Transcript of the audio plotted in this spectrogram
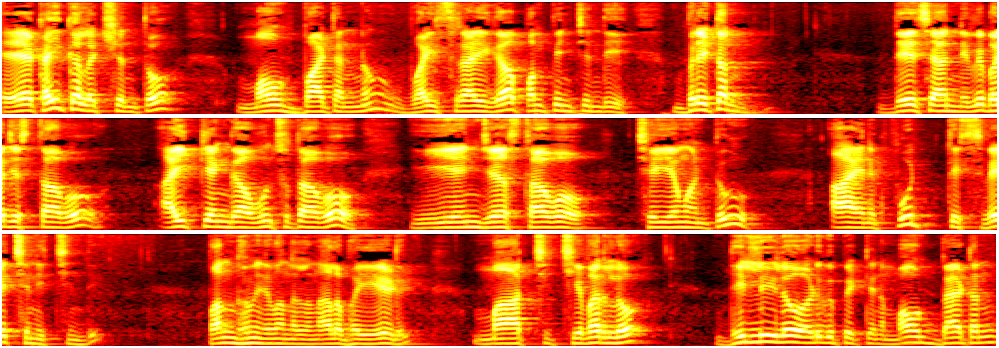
ఏకైక లక్ష్యంతో మౌంట్ బాటన్ను వైస్రాయిగా పంపించింది బ్రిటన్. దేశాన్ని విభజిస్తావో ఐక్యంగా ఉంచుతావో ఏం చేస్తావో చెయ్యమంటూ ఆయనకు పూర్తి స్వేచ్ఛనిచ్చింది. పంతొమ్మిది వందల నలభై ఏడు మార్చి చివరిలో ఢిల్లీలో అడుగుపెట్టిన మౌంట్ బ్యాటన్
